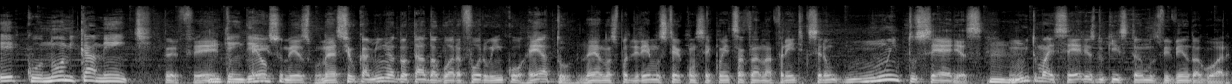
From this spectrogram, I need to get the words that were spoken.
economicamente. Perfeito. Entendeu? É isso mesmo, né? Se o caminho adotado agora for o incorreto, né, nós poderemos ter consequências lá na frente que serão muito sérias, muito mais sérias do que estamos vivendo agora.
